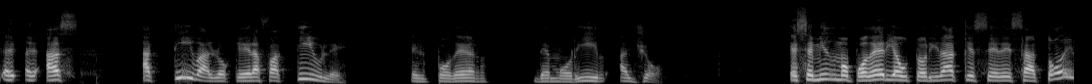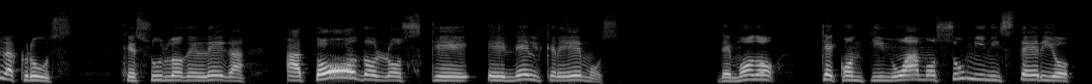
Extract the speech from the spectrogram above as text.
eh, eh, haz activa lo que era factible, el poder de morir al yo. Ese mismo poder y autoridad que se desató en la cruz, Jesús lo delega a todos los que en Él creemos. De modo que continuamos su ministerio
